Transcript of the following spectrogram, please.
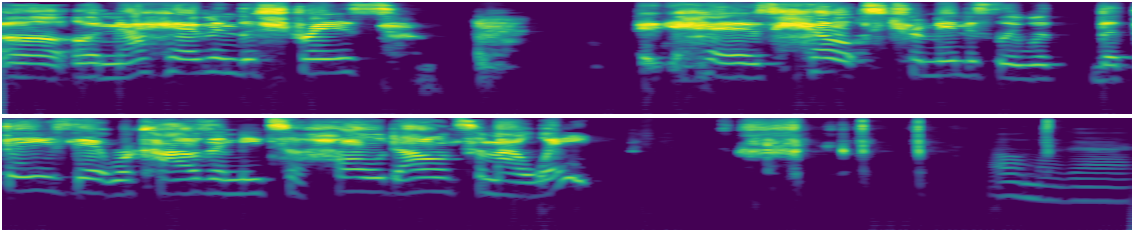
uh, or not having the stress has helped tremendously with the things that were causing me to hold on to my weight. Oh my God.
